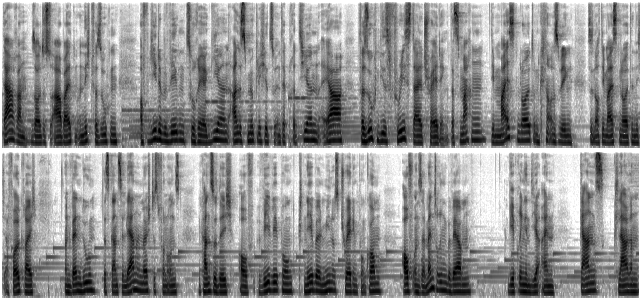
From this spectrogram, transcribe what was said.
daran solltest du arbeiten und nicht versuchen, auf jede Bewegung zu reagieren, alles Mögliche zu interpretieren. Ja, versuchen dieses Freestyle Trading. Das machen die meisten Leute und genau deswegen sind auch die meisten Leute nicht erfolgreich. Und wenn du das Ganze lernen möchtest von uns, dann kannst du dich auf www.knebel-trading.com auf unser Mentoring bewerben. Wir bringen dir einen ganz klaren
